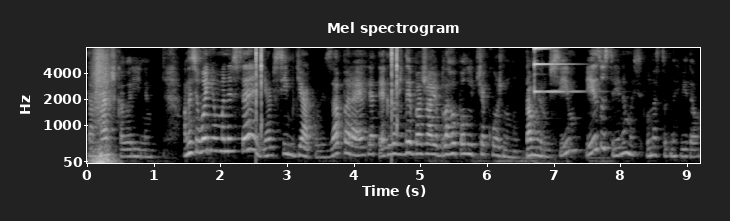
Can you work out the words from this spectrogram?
та менш калорійним. А на сьогодні в мене все. Я всім дякую за перегляд. Як завжди, бажаю благополуччя кожному та миру всім. І зустрінемось у наступних відео.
